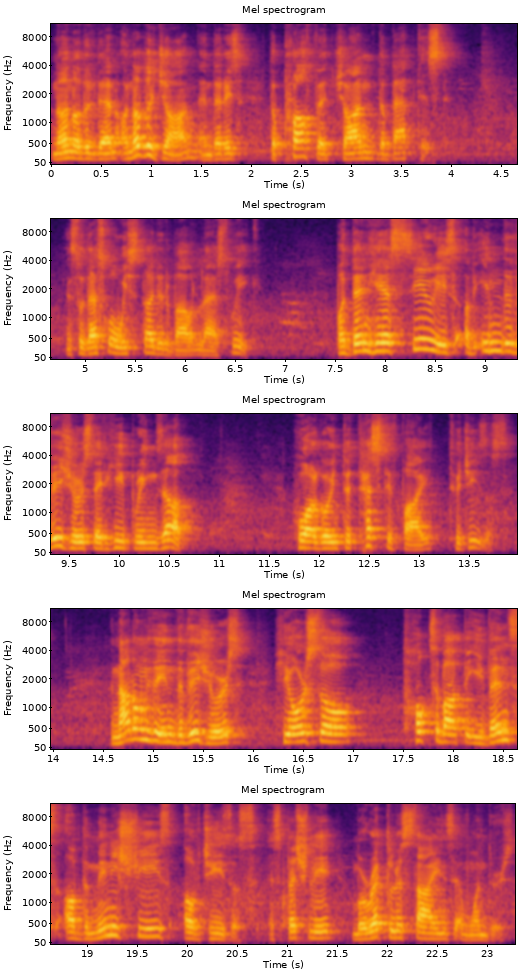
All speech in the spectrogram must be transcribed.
none other than another John, and that is the prophet John the Baptist. And so that's what we studied about last week. But then he has a series of individuals that he brings up who are going to testify to Jesus. And not only the individuals, he also talks about the events of the ministries of Jesus, especially miraculous signs and wonders.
